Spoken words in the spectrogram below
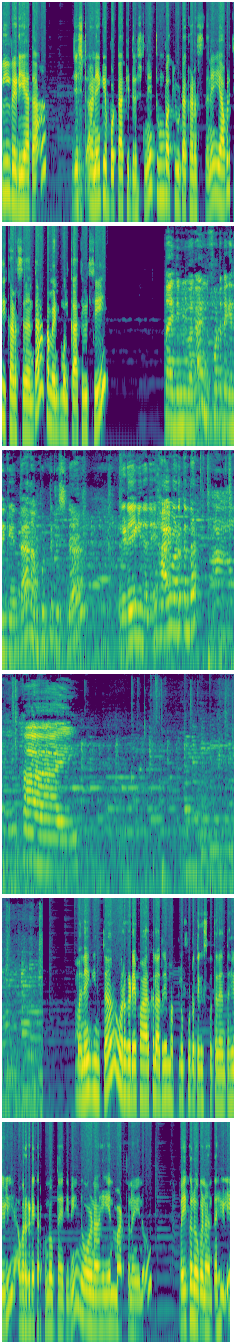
ಫುಲ್ ರೆಡಿ ಆದ ಜಸ್ಟ್ ಹಣೆಗೆ ಬೊಟ್ಟು ಹಾಕಿದ್ರಷ್ಟೇ ತುಂಬಾ ಕ್ಯೂಟಾಗಿ ಕಾಣಿಸ್ತಾನೆ ಯಾವ ರೀತಿ ಕಾಣಿಸ್ತಾನೆ ಅಂತ ಕಮೆಂಟ್ ಮೂಲಕ ತಿಳಿಸಿ. ಇದೀವಿ ಇವಾಗ ಒಂದು ಫೋಟೋ ತೆಗೆಯೋದಕ್ಕೆ ಅಂತ. ನಮ್ಮ ಪುಟ್ಟ ಕೃಷ್ಣ ರೆಡಿ ಆಗಿದ್ದಾನೆ. ಹಾಯ್ ಹಾಯ್ ಮನೆಗಿಂತ ಹೊರಗಡೆ ಪಾರ್ಕಲ್ಲಿ ಆದ್ರೆ ಮಕ್ಕಳು ಫೋಟೋ ತೆಗೆಸ್ಕೊತಾರೆ ಅಂತ ಹೇಳಿ ಹೊರಗಡೆ ಕರ್ಕೊಂಡು ಹೋಗ್ತಾ ಇದೀವಿ ನೋಡೋಣ ಏನ್ ಮಾಡ್ತಾನೋ ಏನು. ಬೈಕಲ್ಲಿ ಹೋಗೋಣ ಅಂತ ಹೇಳಿ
